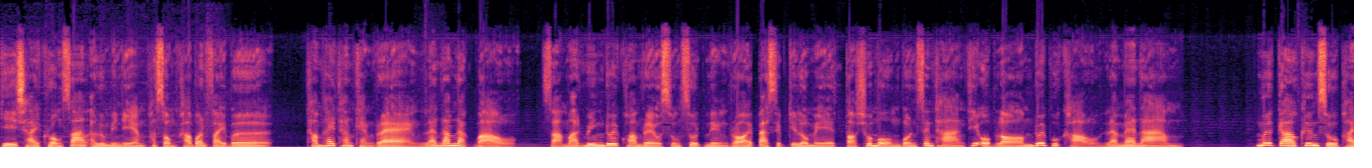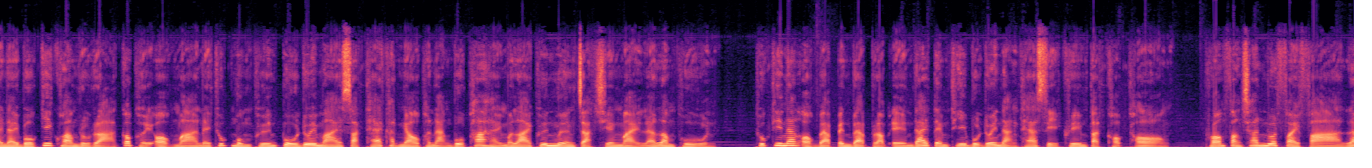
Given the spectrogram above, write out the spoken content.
กี้ใช้โครงสร้างอลูมิเนียมผสมคาร์บอนไฟเบอร์ทำให้ทั้งแข็งแรงและน้ำหนักเบา สามารถวิ่งด้วยความเร็วสูงสุด 180 กิโลเมตรต่อชั่วโมงบนเส้นทางที่โอบล้อมด้วยภูเขาและแม่น้ำ เมื่อก้าวขึ้นสู่ภายในโบกี้ความหรูหราก็เผยออกมาในทุกมุมพื้นปูด้วยไม้สักแท้ขัดเงาผนังบุผ้าไหมลายพื้นเมืองจากเชียงใหม่และลำพูน ทุกที่นั่งออกแบบเป็นแบบปรับเอนได้เต็มที่บุด้วยหนังแท้สีครีมตัดขอบทอง พร้อมฟังก์ชันนวดไฟฟ้าและ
